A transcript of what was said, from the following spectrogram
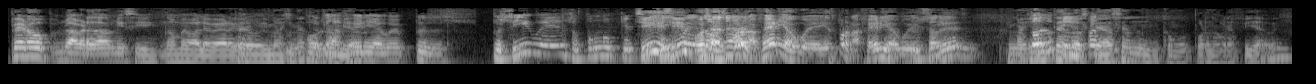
Pero la verdad a mí sí, no me vale verga. Pero imagínate por la feria, güey, pues... Pues sí, güey, supongo que... Sí, pues sí, güey, o no, sea, es por la feria, güey, es por la feria, güey, pues sí. ¿Sabes? Todo lo Imagínate que los que hacen como pornografía, güey.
